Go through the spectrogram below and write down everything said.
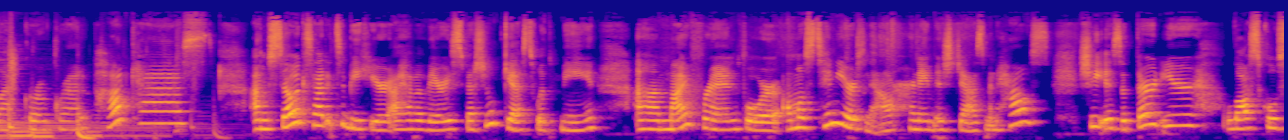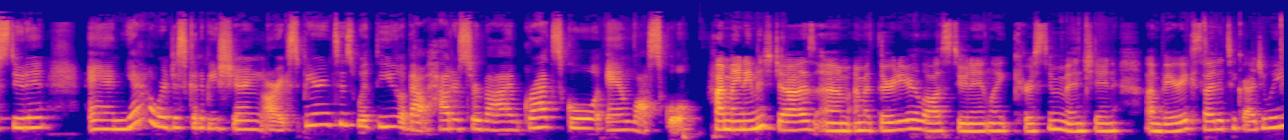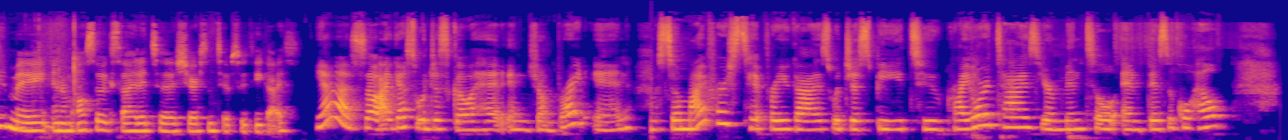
podcast. I'm so excited to be here. I have a very special guest with me, um, my friend for almost 10 years now. Her name is Jasmine House. She is a third year law school student. And yeah, we're just going to be sharing our experiences with you about how to survive grad school and law school. Hi, my name is Jazz. Um, I'm a third year law student, like Kirsten mentioned. I'm very excited to graduate in May, and I'm also excited to share some tips with you guys. Yeah, so I guess we'll just go ahead and jump right in. So, my first tip for you guys would just be to prioritize your mental and physical health.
